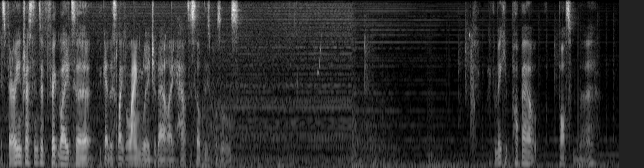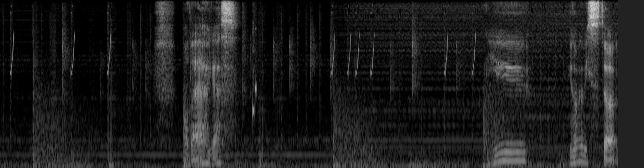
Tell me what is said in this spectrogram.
It's very interesting to like to get this like language about like how to solve these puzzles. I can make you pop out bottom there. Or there, I guess. You... You're not going to be stuck.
